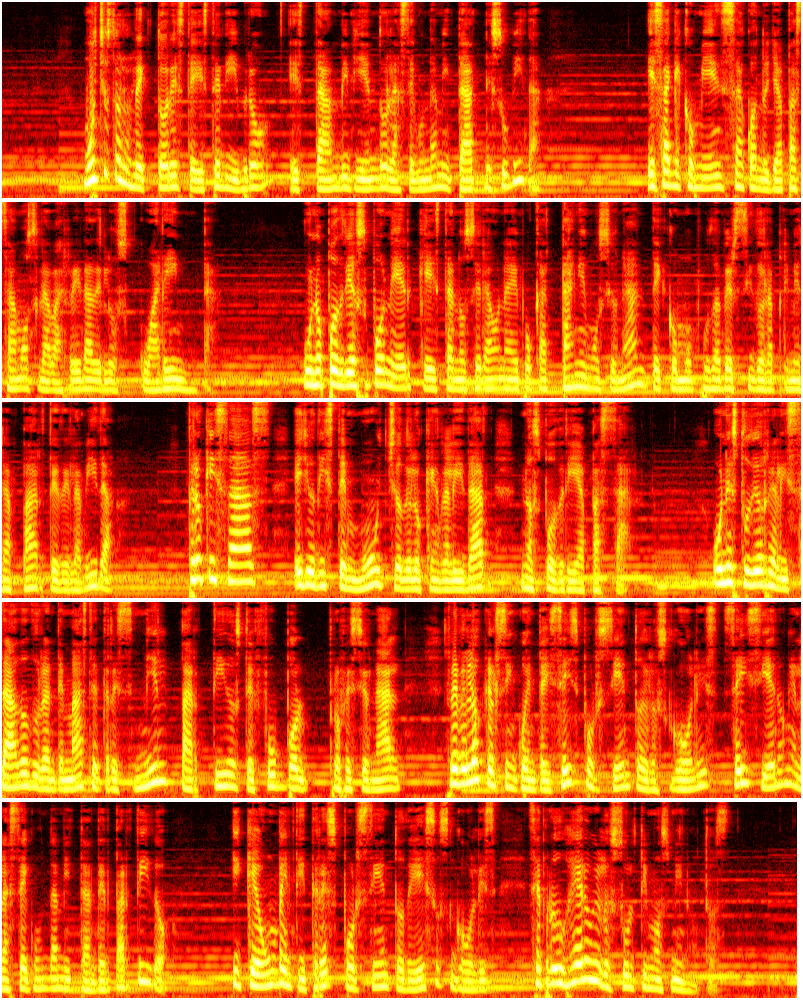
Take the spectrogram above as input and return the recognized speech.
Muchos de los lectores de este libro están viviendo la segunda mitad de su vida, esa que comienza cuando ya pasamos la barrera de los 40. Uno podría suponer que esta no será una época tan emocionante como pudo haber sido la primera parte de la vida, pero quizás ello diste mucho de lo que en realidad nos podría pasar. Un estudio realizado durante más de 3.000 partidos de fútbol profesional reveló que el 56% de los goles se hicieron en la segunda mitad del partido y que un 23% de esos goles se produjeron en los últimos minutos.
